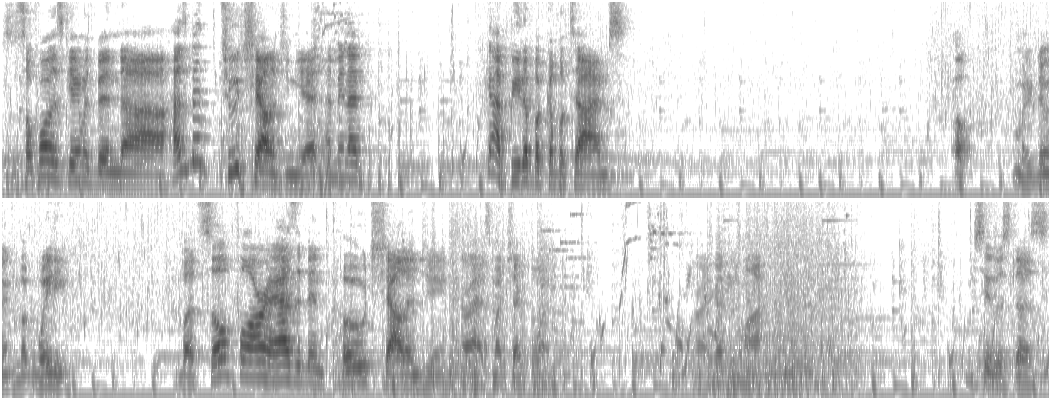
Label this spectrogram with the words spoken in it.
So, so far this game has been, uh, hasn't been too challenging yet. I mean, I've got beat up a couple times. Oh, what am I doing? I'm like waiting. But so far, it hasn't been too challenging. Alright, it's my checkpoint. Alright, gotta do my... Let me see what this does.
